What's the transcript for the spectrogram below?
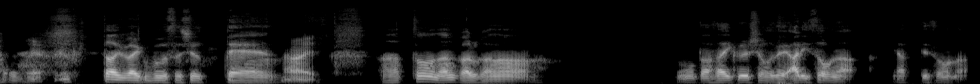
ほんまや旅バイクブース出店。はい。あと、なんかあるかな。モーターサイクルショーでありそうな、やってそうな。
